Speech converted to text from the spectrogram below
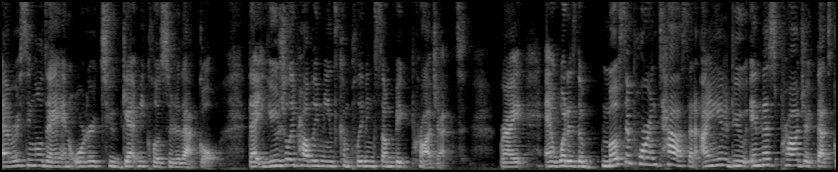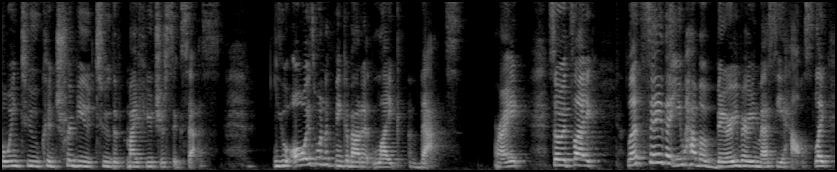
every single day in order to get me closer to that goal? That usually probably means completing some big project, right? And what is the most important task that I need to do in this project that's going to contribute to the, my future success? You always want to think about it like that, right? So it's like, Let's say that you have a very, very messy house, like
